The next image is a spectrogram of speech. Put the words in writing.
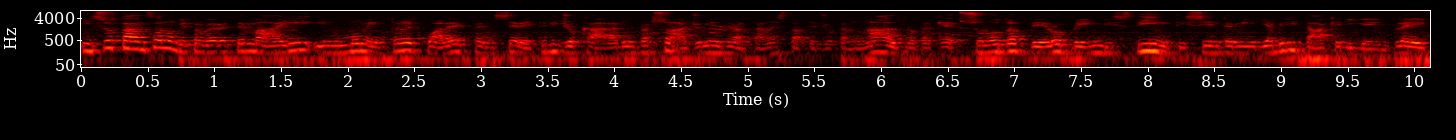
In sostanza non vi troverete mai in un momento nel quale penserete di giocare ad un personaggio mentre in realtà ne state giocando un altro, perché sono davvero ben distinti, sia in termini di abilità che di gameplay.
